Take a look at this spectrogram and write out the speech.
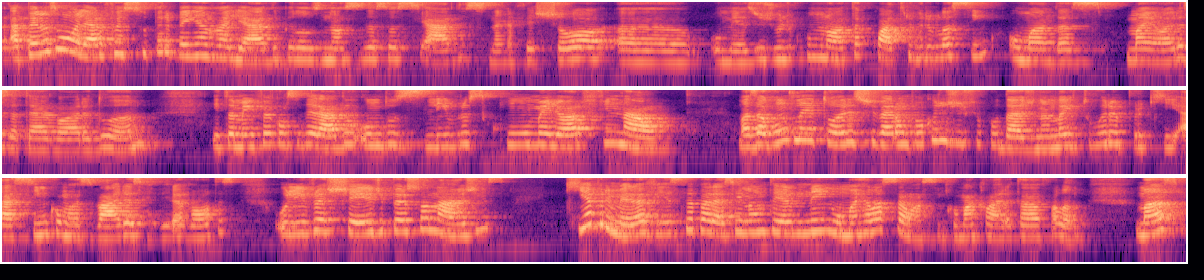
Apenas um olhar foi super bem avaliado pelos nossos associados, né? Fechou uh, o mês de julho com nota 4,5, uma das maiores até agora do ano, e também foi considerado um dos livros com o melhor final. Mas alguns leitores tiveram um pouco de dificuldade na leitura, porque, assim como as várias reviravoltas, o livro é cheio de personagens que, à primeira vista, parecem não ter nenhuma relação, assim como a Clara estava falando. Mas,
